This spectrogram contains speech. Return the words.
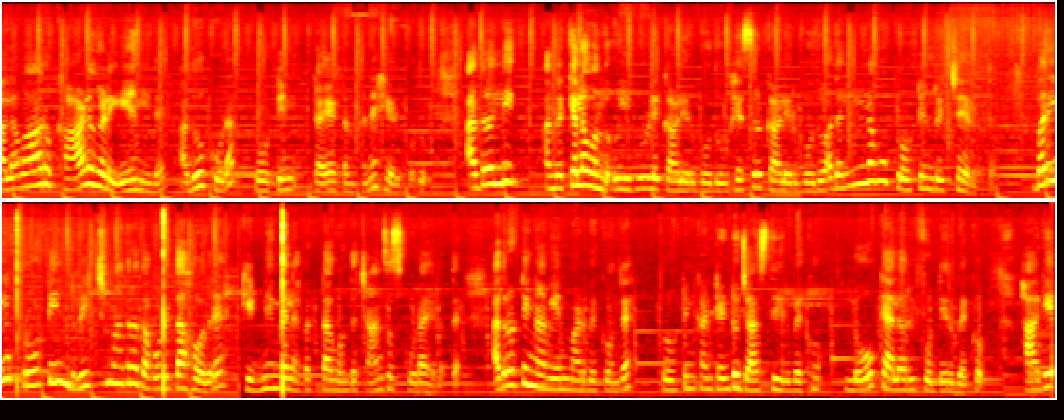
ಹಲವಾರು ಕಾಳುಗಳು ಏನಿದೆ, ಅದು ಕೂಡ ಪ್ರೋಟೀನ್ ಡಯಟ್ ಅಂತಲೇ ಹೇಳ್ಬೋದು. ಅದರಲ್ಲಿ ಅಂದರೆ ಕೆಲವೊಂದು ಈ ಹುರುಳಿ ಕಾಳು ಇರ್ಬೋದು ಹೆಸರು ಕಾಳು ಇರ್ಬೋದು, ಅದೆಲ್ಲವೂ ಪ್ರೋಟೀನ್ ರಿಚೇ ಇರುತ್ತೆ. ಬರೀ ಪ್ರೋಟೀನ್ ರಿಚ್ ಮಾತ್ರ ತಗೊಳ್ತಾ ಹೋದರೆ ಕಿಡ್ನಿ ಮೇಲೆ ಎಫೆಕ್ಟ್ ಆಗುವಂಥ ಚಾನ್ಸಸ್ ಕೂಡ ಇರುತ್ತೆ. ಅದರೊಟ್ಟಿಗೆ ನಾವೇನು ಮಾಡಬೇಕು ಅಂದರೆ ಪ್ರೋಟೀನ್ ಕಂಟೆಂಟು ಜಾಸ್ತಿ ಇರಬೇಕು, ಲೋ ಕ್ಯಾಲೋರಿ ಫುಡ್ ಇರಬೇಕು, ಹಾಗೆ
